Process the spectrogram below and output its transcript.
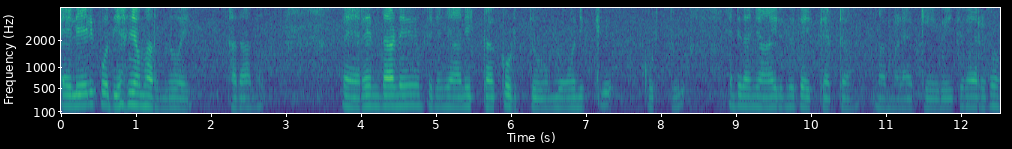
ഇലയിൽ പൊതിയാൻ ഞാൻ മറന്നുപോയി. അതാണ്. വേറെ എന്താണ്? പിന്നെ ഞാൻ ഇക്കാക്ക് കൊടുത്തു മോനിക്ക് കൊടുത്തു. എന്റെ ഇതാ ഞാൻ ഇരുന്ന് കഴിക്കട്ടോ. നമ്മളെ കേവേജ് വറവും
